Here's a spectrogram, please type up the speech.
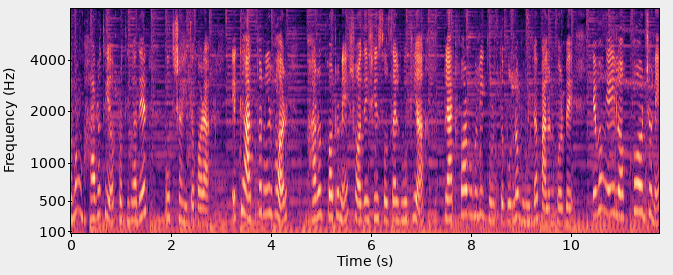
এবং ভারতীয় প্রতিভাদের উৎসাহিত করা। একটি আত্মনির্ভর ভারত গঠনে স্বদেশী সোশ্যাল মিডিয়া প্ল্যাটফর্মগুলি গুরুত্বপূর্ণ ভূমিকা পালন করবে এবং এই লক্ষ্য অর্জনে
